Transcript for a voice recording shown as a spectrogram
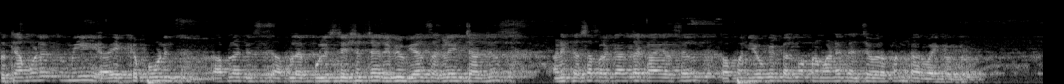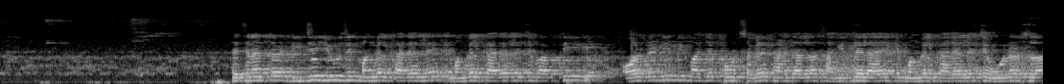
तर त्यामुळे तुम्ही एक पूर्ण आपला डिस आपल्या पोलीस स्टेशनचा रिव्ह्यू घ्या सगळे इन्चार्जेस आणि तशा प्रकारचं काय असेल तो आपण योग्य कलमाप्रमाणे त्यांच्यावर आपण कारवाई करू. त्याच्यानंतर डी जे यूज इन मंगल कार्यालय. मंगल कार्यालयाच्या बाबतीत ऑलरेडी मी माझे पूर्ण सगळे ठाणेदारला सांगितलेलं आहे की मंगल कार्यालयाचे ओनर्सला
